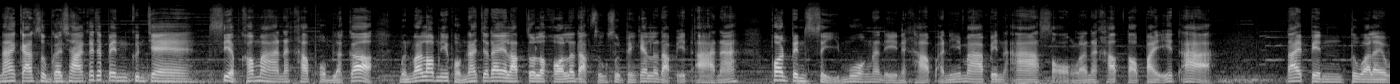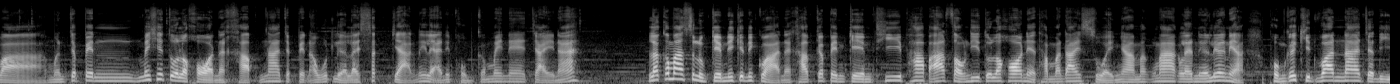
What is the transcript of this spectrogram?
หน้าการสุ่มกระชาก็จะเป็นกุญแจเสียบเข้ามานะครับผมแล้วก็เหมือนว่ารอบนี้ผมน่าจะได้รับตัวละครระดับสูงสุดเพียงแค่ระดับ SR นะพราะมันเป็นสีม่วงนั่นเองนะครับอันนี้มาเป็น R2 แล้วนะครับต่อไป SR ได้เป็นตัวอะไรวะเหมือนจะเป็นไม่ใช่ตัวละครนะครับ น่าจะเป็นอาวุธเหลืออะไรสักอย่างนี่แหละอันนี้ผมก็ไม่แน่ใจนะ แล้วก็มาสรุปเกมนี้กันดีกว่านะครับก็เป็นเกมที่ภาพอาร์ต 2D ตัวละครเนี่ยทำมาได้สวยงามมากๆ และเนื้อเรื่องเนี่ยผมก็คิดว่าน่าจะดี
